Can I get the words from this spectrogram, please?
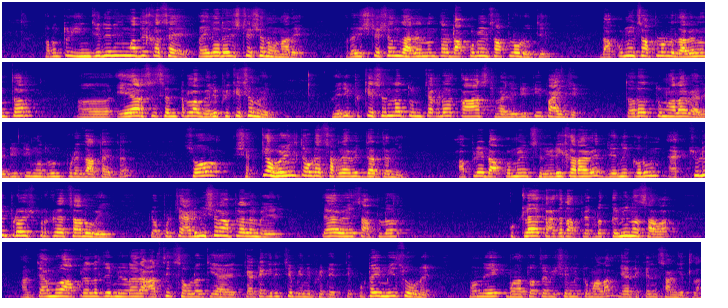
परंतु इंजिनिअरिंगमध्ये कसं आहे पहिलं रजिस्ट्रेशन होणार आहे. रजिस्ट्रेशन झाल्यानंतर डॉक्युमेंट्स अपलोड होतील. डॉक्युमेंट्स अपलोड झाल्यानंतर ए आर सी सेंटरला व्हेरिफिकेशन होईल. व्हेरिफिकेशनला तुमच्याकडं कास्ट व्हॅलिडिटी पाहिजे. तरच तुम्हाला व्हॅलिडिटीमधून पुढे जाता येतं. सो शक्य होईल तेवढ्या सगळ्या विद्यार्थ्यांनी आपले डॉक्युमेंट्स रेडी करावेत जेणेकरून ॲक्च्युली प्रवेश प्रक्रिया चालू होईल किंवा पुढचं ॲडमिशन आपल्याला मिळेल. त्यावेळेस आपलं कुठलाही कागद आपल्याकडं कमी नसावा. आणि त्यामुळं आपल्याला जे मिळणाऱ्या आर्थिक सवलती आहेत कॅटेगरीचे बेनिफिट आहेत ते कुठेही मिस होऊ नये. म्हणून एक महत्त्वाचा विषय मी तुम्हाला या ठिकाणी सांगितला.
